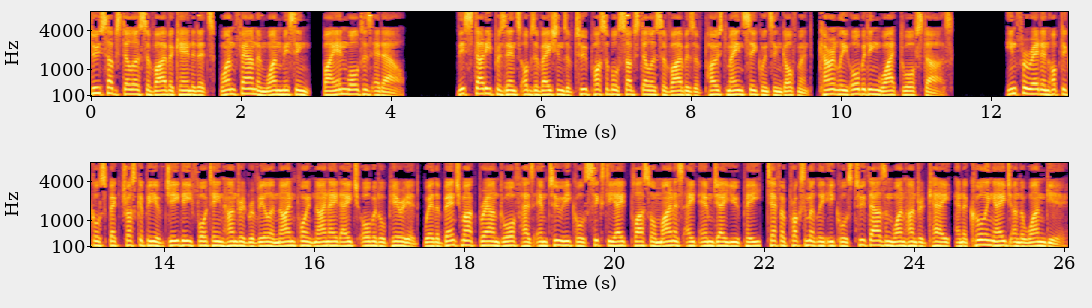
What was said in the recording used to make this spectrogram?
Two substellar survivor candidates, one found and one missing, by N. Walters et al. This study presents observations of two possible substellar survivors of post-main sequence engulfment, currently orbiting white dwarf stars. Infrared and optical spectroscopy of GD 1400 reveal a 9.98 H orbital period, where the benchmark brown dwarf has M2 equals 68 plus or minus 8 MJUP, TEF approximately equals 2100 K, and a cooling age under 1 Gyr.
